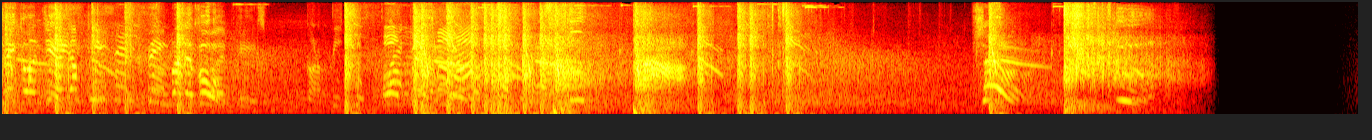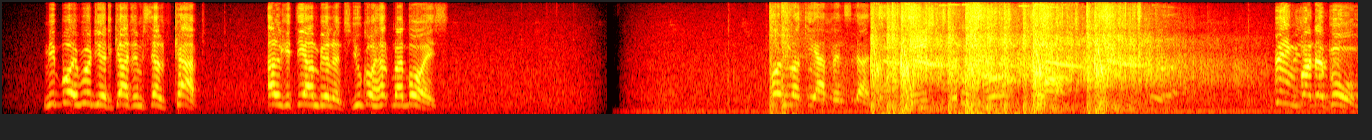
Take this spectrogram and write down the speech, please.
Take on this. Bing, bada boom. Gonna beat you. Me boy Rudyard got himself capped. I'll get the ambulance. You go help my boys. Unlucky happens happenstance. Bing, bada boom.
